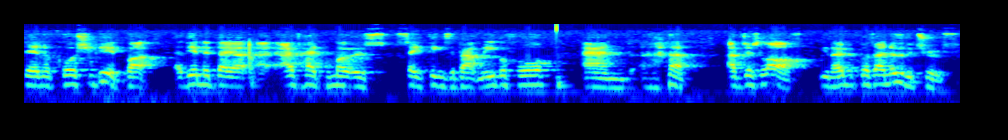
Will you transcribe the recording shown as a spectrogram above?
then of course she did. But at the end of the day I, have had promoters say things about me before and uh, I've just laughed, you know, because I knew the truth.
